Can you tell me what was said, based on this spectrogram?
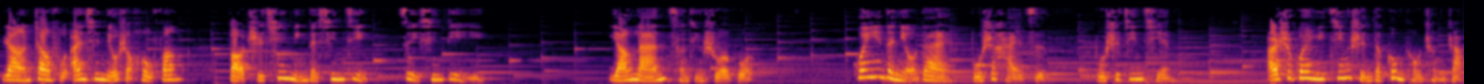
让丈夫安心留守后方，保持清明的心境。最新电影，杨澜曾经说过：“婚姻的纽带不是孩子，不是金钱，而是关于精神的共同成长。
